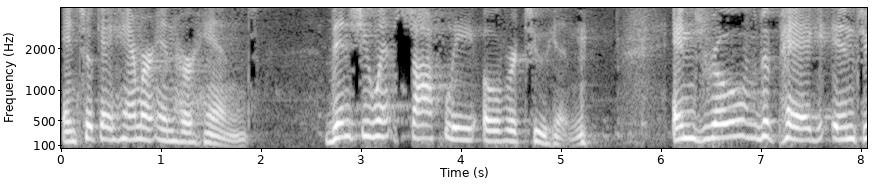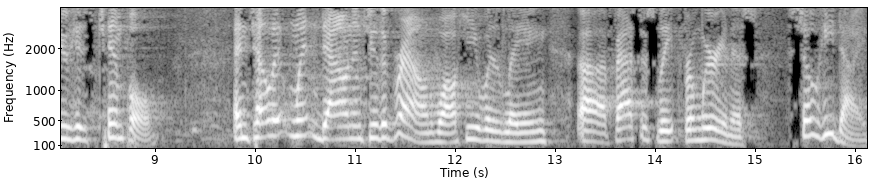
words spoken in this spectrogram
and took a hammer in her hand. Then she went softly over to him and drove the peg into his temple until it went down into the ground while he was laying uh, fast asleep from weariness. So he died.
